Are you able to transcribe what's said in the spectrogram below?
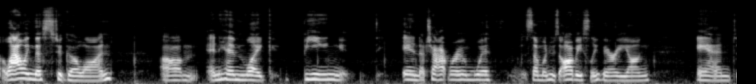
allowing this to go on um and him like being in a chat room with someone who's obviously very young and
